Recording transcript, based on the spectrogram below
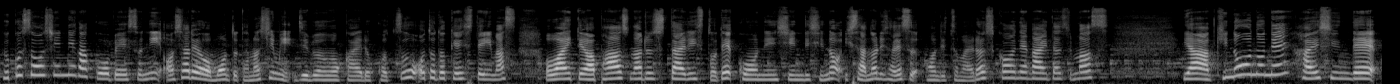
服装心理学をベースに、おしゃれをもっと楽しみ、自分を変えるコツをお届けしています。お相手はパーソナルスタイリストで公認心理師の久野里沙です。本日もよろしくお願いいたします。いや昨日のね、配信で、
